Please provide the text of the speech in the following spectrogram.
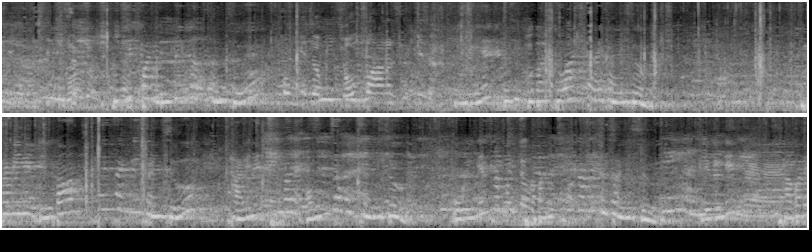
눌러주세요. 90번 윤등선 선수. 좋은 거 하는 새끼죠. 2위는 99번 조한철 선수 3위는 1번 한상기 선수 4위는 7번 엄정욱 선수 5위는 34번 최강수 선수 6위는 4번의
